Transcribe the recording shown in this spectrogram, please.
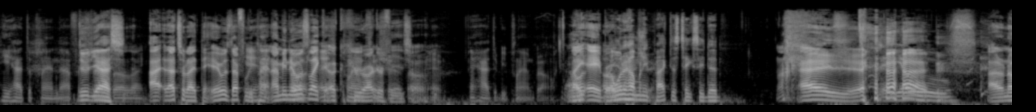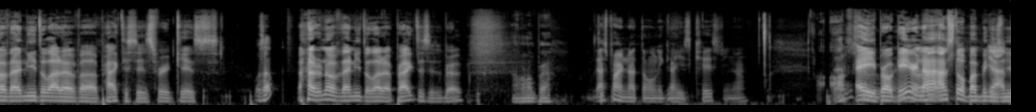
he had to plan that. For Dude, sure, yes. Like, I, that's what I think. It was definitely planned. had- I mean, it was like a choreography. sure, so, it, it had to be planned, bro. like, I, hey, bro. I wonder how many sure. practice takes he did. hey, Hey, yo. I don't know if that needs a lot of uh, practices for a kiss. What's up? I don't know if that needs a lot of practices, bro. I don't know, bro. That's probably not the only guy he's kissed, you know. Honestly, Hey, bro, man. gay or not, I'm still bumping his music,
